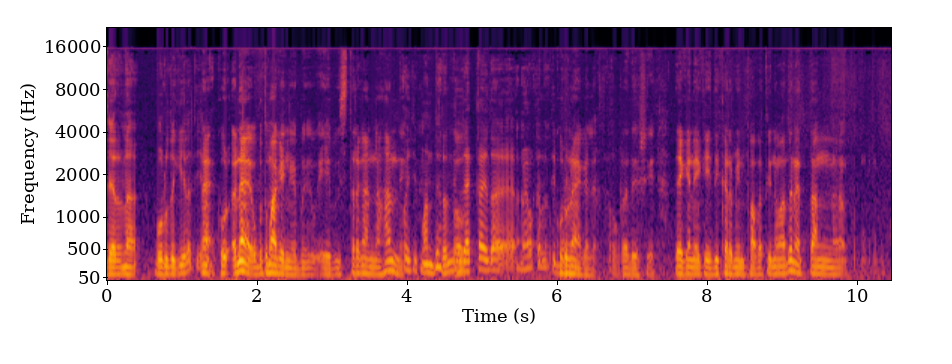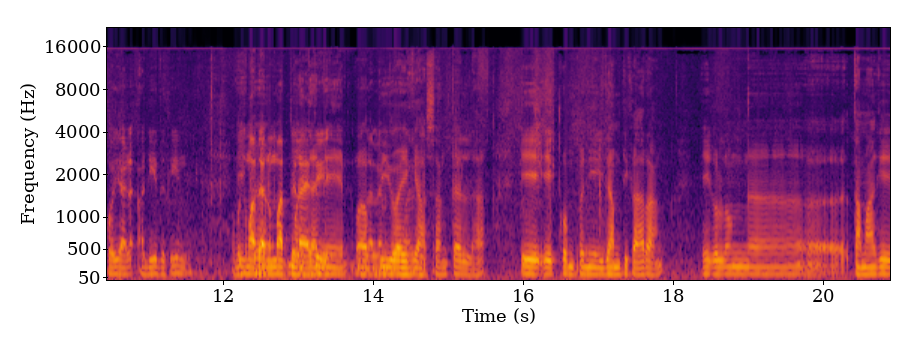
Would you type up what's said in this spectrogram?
දෙරන බොරුද කියලා නෑ ඔබතුමාගෙන් ඒ විස්තරගන්න අහන්න. කොරුණෑගල ප්‍රදේශයේ. දේගැන එක ඉදිකරමින් පවතිනවද? නැත්තං කොයි අඩියද තියෙන්නේ? ඔබතුමා දැනුමත් වෙලා ඇති බිවයික අසං කල්ලා ඒ ඒ කොම්පනී ඉඩම්ටිකාරං ඒගොල්ලොන් තමාගේ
